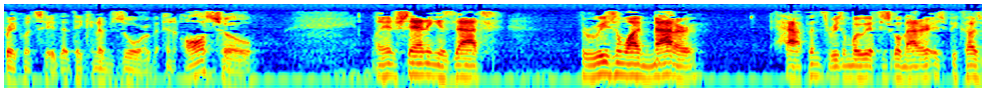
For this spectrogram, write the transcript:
frequency that they can absorb? And also, my understanding is that the reason why matter happens, the reason why we have physical matter is because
